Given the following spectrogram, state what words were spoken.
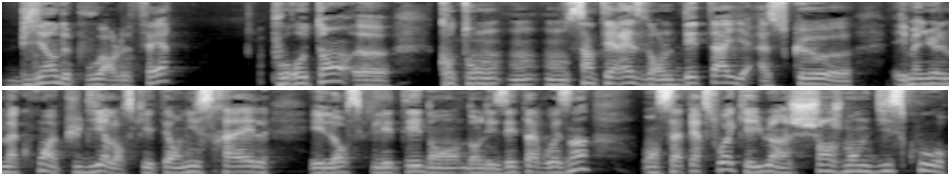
bien de pouvoir le faire. Pour autant, euh, quand on, s'intéresse dans le détail à ce que euh, Emmanuel Macron a pu dire lorsqu'il était en Israël et lorsqu'il était dans, les États voisins, on s'aperçoit qu'il y a eu un changement de discours,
